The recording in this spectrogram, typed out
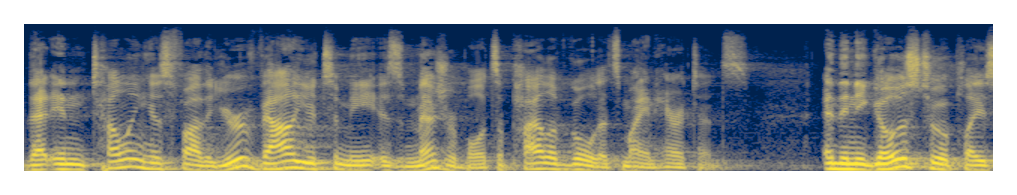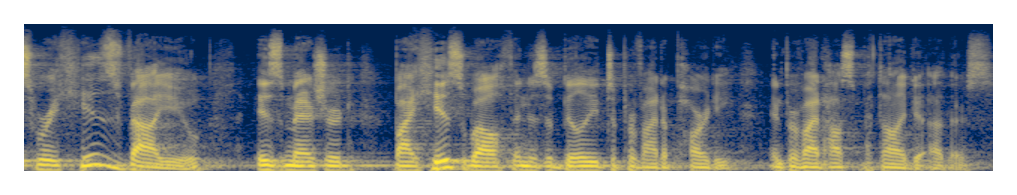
that in telling his father, Your value to me is measurable, it's a pile of gold, it's my inheritance. And then he goes to a place where his value is measured by his wealth and his ability to provide a party and provide hospitality to others.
